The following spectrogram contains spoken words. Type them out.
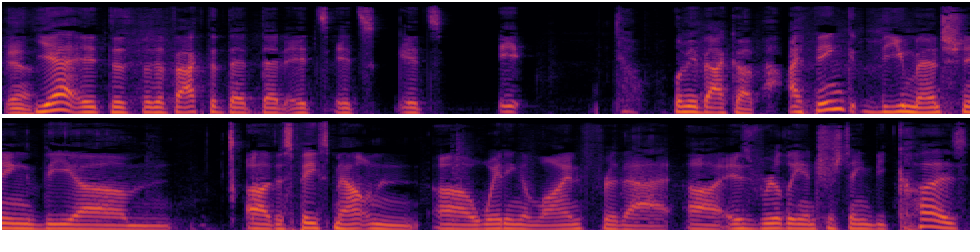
yeah. Yeah, it the, the fact that, that that it's it's it's it. Let me back up. I think you mentioning the um uh, the Space Mountain uh, waiting in line for that uh, is really interesting because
